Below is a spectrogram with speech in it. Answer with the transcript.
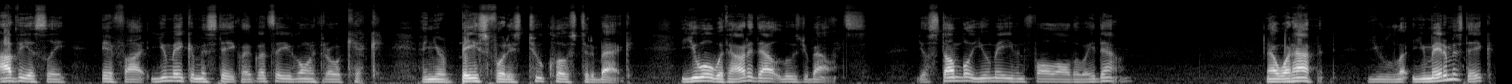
Obviously, if uh, you make a mistake, like let's say you're going to throw a kick and your base foot is too close to the bag, you will without a doubt lose your balance. You'll stumble, you may even fall all the way down. Now, what happened? You, you made a mistake.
